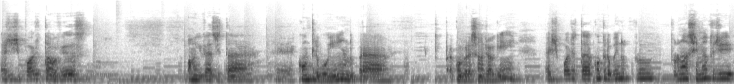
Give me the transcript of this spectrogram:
a gente pode talvez, ao invés de estar tá, é, contribuindo para a conversão de alguém, a gente pode estar contribuindo para o nascimento de,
